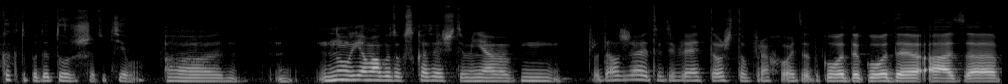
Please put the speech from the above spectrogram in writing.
как ты подытожишь эту тему? А, ну, я могу только сказать, что меня продолжает удивлять то, что проходят годы, годы, а за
